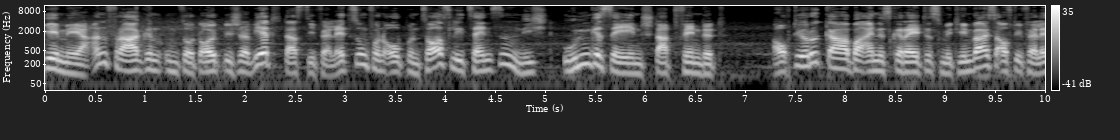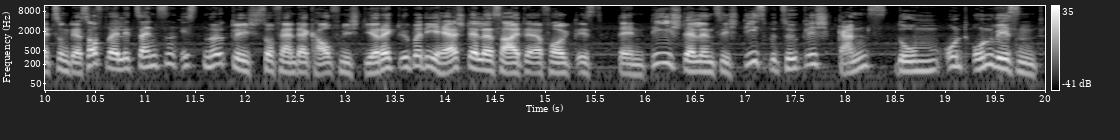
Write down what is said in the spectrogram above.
Je mehr Anfragen, umso deutlicher wird, dass die Verletzung von Open Source Lizenzen nicht ungesehen stattfindet. Auch die Rückgabe eines Gerätes mit Hinweis auf die Verletzung der Softwarelizenzen ist möglich, sofern der Kauf nicht direkt über die Herstellerseite erfolgt ist, denn die stellen sich diesbezüglich ganz dumm und unwissend.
